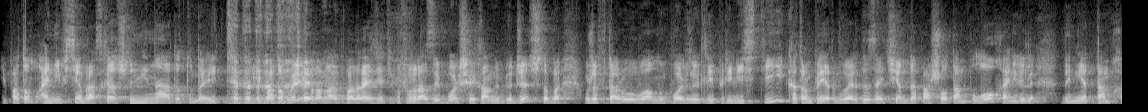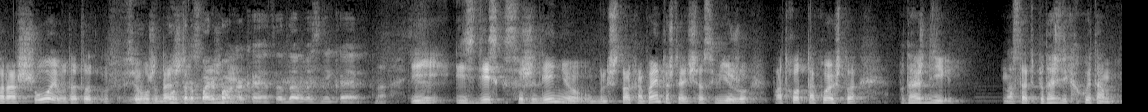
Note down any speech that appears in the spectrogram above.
и потом они всем рассказывают, что не надо туда идти. И потом, потом надо потратить в разы больше рекламный бюджет, чтобы уже вторую волну пользователей привести, которым при этом говорят, да зачем, да пошел, там плохо. Они говорят, да нет, там хорошо, и вот это все ну, уже дальше. борьба какая-то, да, возникает. И, и здесь, к сожалению, у большинства компаний, то, что я сейчас вижу, подход такой, что подожди, Настать, подожди, какой там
